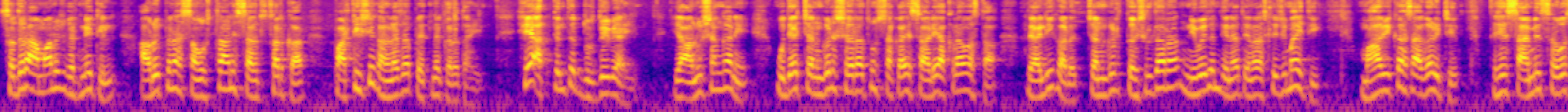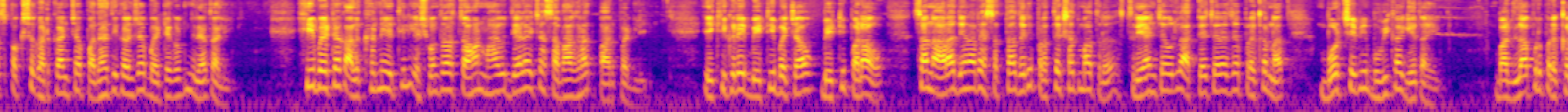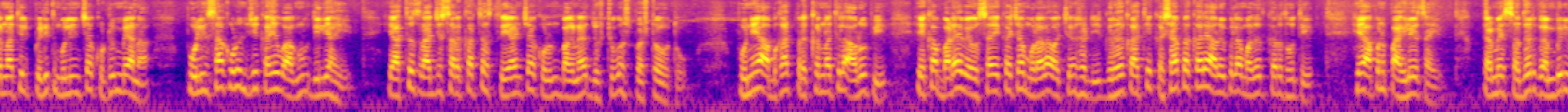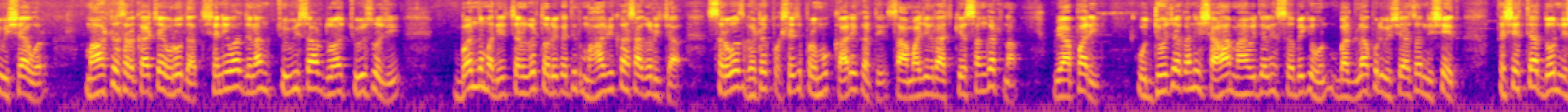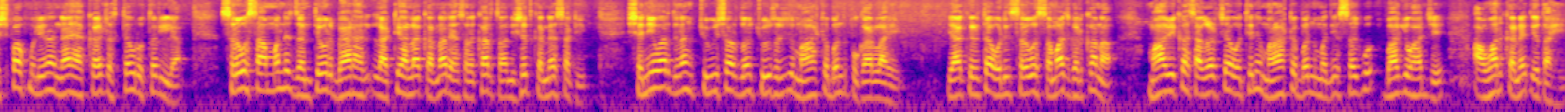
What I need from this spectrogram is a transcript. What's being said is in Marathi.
सदर अमानुष घटनेतील आरोपींना संस्था आणि सर सरकार पाठीशी घालण्याचा प्रयत्न करत आहे. हे अत्यंत दुर्दैवी आहे. या अनुषंगाने उद्या चंदगड शहरातून सकाळी साडे अकरा वाजता रॅली काढत चंदगड तहसीलदार निवेदन देण्यात येणार असल्याची माहिती महाविकास आघाडीचे तसेच सामील सर्वच पक्ष घटकांच्या पदाधिकाऱ्यांच्या बैठकीतून देण्यात आली. ही बैठक अलखर्णी येथील यशवंतराव चव्हाण महाविद्यालयाच्या सभागृहात पार पडली. एकीकडे बेटी बचाव बेटी पढावचा नारा देणाऱ्या सत्ताधारी प्रत्यक्षात मात्र स्त्रियांच्यावरील अत्याचाराच्या प्रकरणात बोटचेपी भूमिका घेत आहे. बदलापूर प्रकरणातील पीडित मुलींच्या कुटुंबियांना पोलिसांकडून जी काही वागणूक दिली आहे यातच राज्य सरकारचा स्त्रियांच्याकडून बघण्याचा दृष्टिकोन स्पष्ट होतो. पुणे अपघात प्रकरणातील आरोपी एका बड्या व्यावसायिकाच्या मुलाला वाचण्यासाठी ग्रहखाते कशाप्रकारे आरोपीला मदत करत होते हे आपण पाहिलेच आहे. त्यामुळे सदर गंभीर विषयावर महाराष्ट्र सरकारच्या विरोधात शनिवार दिनांक चोवीस आठ दोन हजार चोवीस रोजी बंदमध्ये चंदगड तालुक्यातील महाविकास आघाडीच्या सर्वच घटक पक्षाचे प्रमुख कार्यकर्ते सामाजिक राजकीय संघटना व्यापारी उद्योजक आणि शाळा महाविद्यालयीन सहभागी होऊन बदलापूर विषयाचा निषेध तसेच त्या दोन निष्पाप मुलींना न्याय हक्काला रस्त्यावर उतरलेल्या सर्वसामान्य जनतेवर भ्याड लाठी हल्ला करणाऱ्या सरकारचा निषेध करण्यासाठी शनिवार दिनांक चोवीस आठ दोन चोवीस रोजी महाराष्ट्र बंद पुकारला आहे. याकरिता वरील सर्व समाज घटकांना महाविकास आघाडीच्या वतीने महाराष्ट्र बंदमध्ये सहभागी व्हायचे आवाहन करण्यात येत आहे.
